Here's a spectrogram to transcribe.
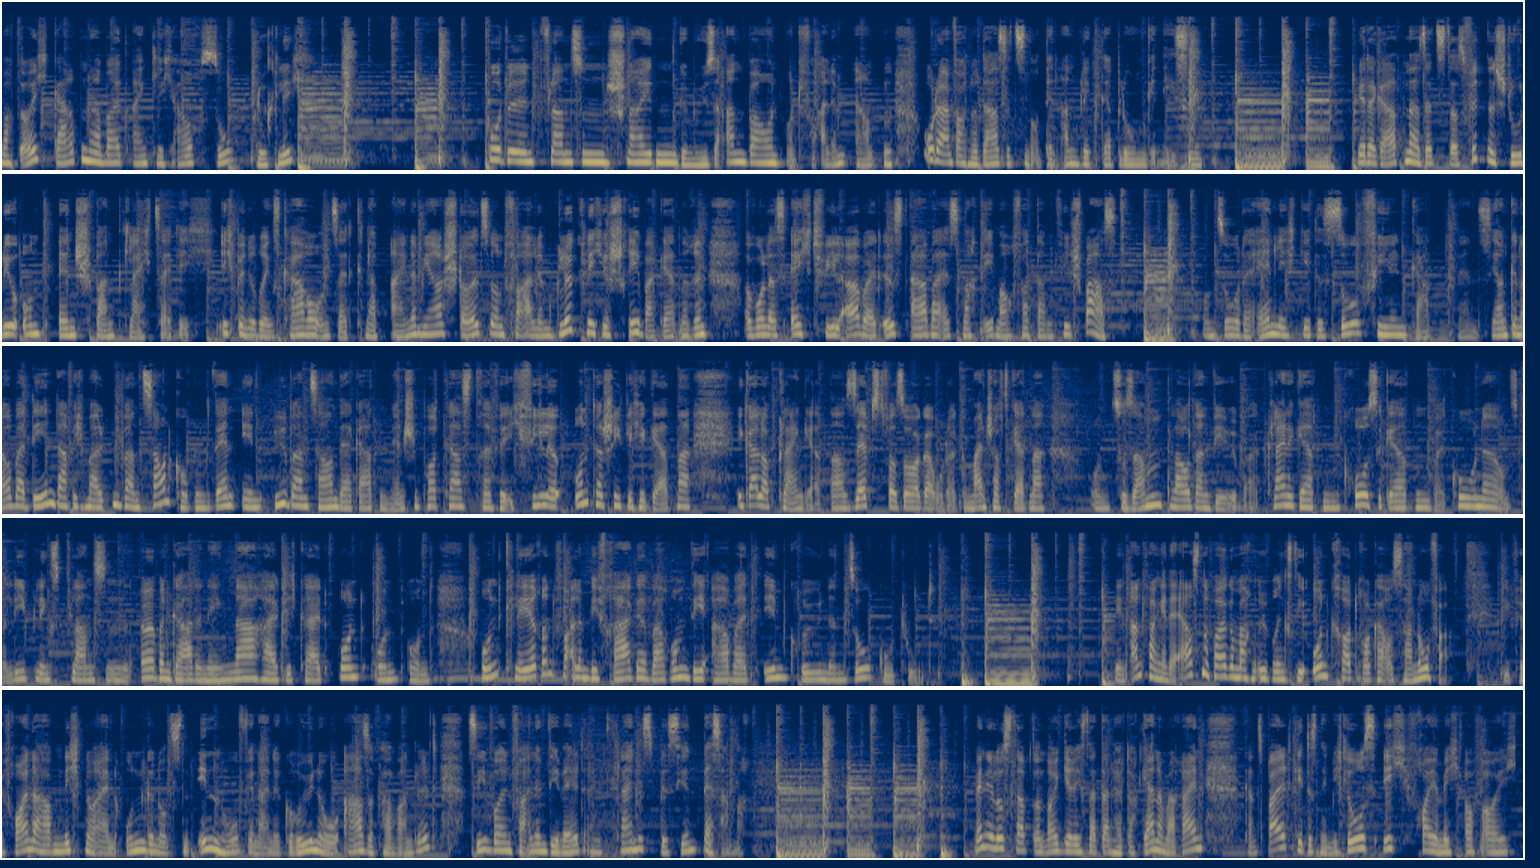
Macht euch Gartenarbeit eigentlich auch so glücklich? Buddeln, pflanzen, schneiden, Gemüse anbauen und vor allem ernten oder einfach nur da sitzen und den Anblick der Blumen genießen. Ja, der Garten ersetzt das Fitnessstudio und entspannt gleichzeitig. Ich bin übrigens Caro und seit knapp einem Jahr stolze und vor allem glückliche Schrebergärtnerin, obwohl das echt viel Arbeit ist, aber es macht eben auch verdammt viel Spaß. Und so oder ähnlich geht es so vielen Gartenfans. Ja, und genau bei denen darf ich mal übern Zaun gucken, denn in Übern Zaun der Gartenmenschen-Podcast treffe ich viele unterschiedliche Gärtner, egal ob Kleingärtner, Selbstversorger oder Gemeinschaftsgärtner. Und zusammen plaudern wir über kleine Gärten, große Gärten, Balkone, unsere Lieblingspflanzen, Urban Gardening, Nachhaltigkeit und, und, und. Und klären vor allem die Frage, warum die Arbeit im Grünen so gut tut. Den Anfang in der ersten Folge machen übrigens die Unkrautrocker aus Hannover. Die vier Freunde haben nicht nur einen ungenutzten Innenhof in eine grüne Oase verwandelt, sie wollen vor allem die Welt ein kleines bisschen besser machen. Wenn ihr Lust habt und neugierig seid, dann hört doch gerne mal rein. Ganz bald geht es nämlich los. Ich freue mich auf euch.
